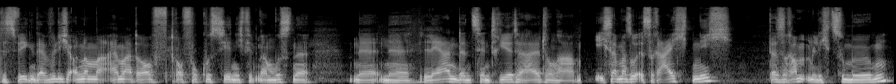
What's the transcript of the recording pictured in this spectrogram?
deswegen, da würde ich auch noch mal einmal drauf, drauf fokussieren. Ich finde, man muss eine, eine, eine lernendenzentrierte Haltung haben. Ich sag mal so, es reicht nicht, das Rampenlicht zu mögen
